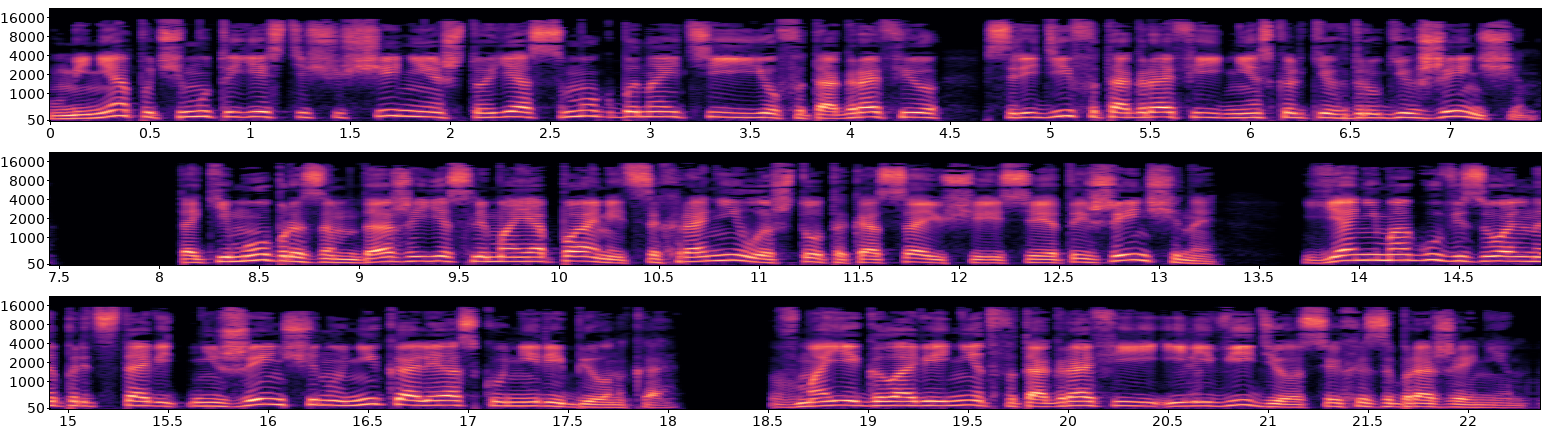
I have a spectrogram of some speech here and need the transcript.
у меня почему-то есть ощущение, что я смог бы найти ее фотографию среди фотографий нескольких других женщин. Таким образом, даже если моя память сохранила что-то касающееся этой женщины, я не могу визуально представить ни женщину, ни коляску, ни ребенка. В моей голове нет фотографии или видео с их изображением.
